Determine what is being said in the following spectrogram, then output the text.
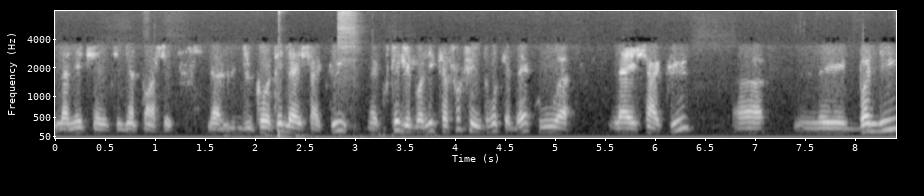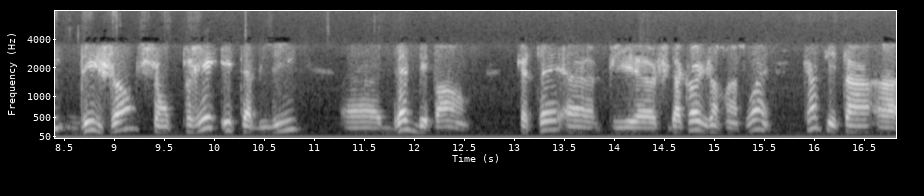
l'année qui, vient de passer. Du côté de la SAQ, écoutez, les bonnets, que ce soit chez Hydro-Québec ou la SAQ, les bonnets déjà sont préétablis euh, dès le départ. Euh, puis euh, je suis d'accord avec Jean-François, quand tu es en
